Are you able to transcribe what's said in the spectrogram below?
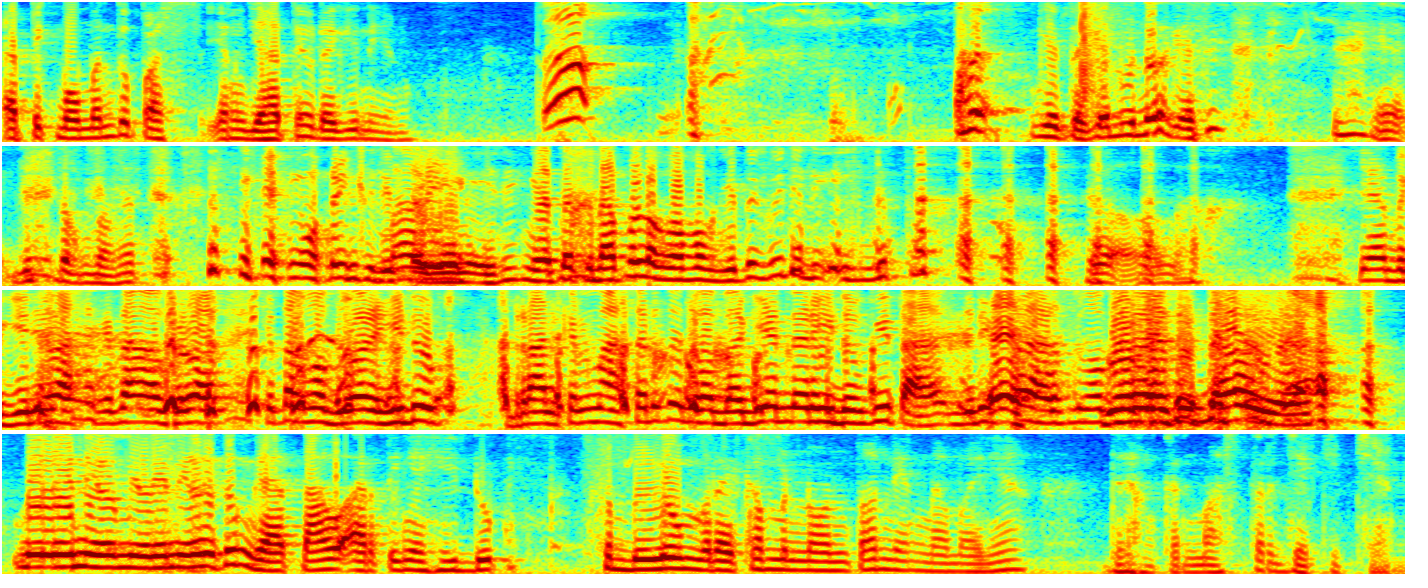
epic moment tuh pas yang jahatnya udah gini yang gitu kan bener gak sih ya, ya gue seneng banget. Memori gue jadi pengen ini. Nggak tahu kenapa lo ngomong gitu gue jadi inget tuh. Ya Allah. Ya beginilah kita ngobrol kita ngobrolin hidup. Drunken Master itu adalah bagian dari hidup kita. Jadi kita harus gue ngobrol. Eh, kasih tahu ya milenial milenial itu nggak tahu artinya hidup sebelum mereka menonton yang namanya Drunken Master Jackie Chan.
